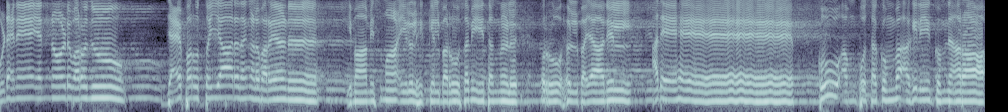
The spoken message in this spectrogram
ഉടനെ എന്നോട് പറഞ്ഞു ജയഫറു തയ്യാറ് തങ്ങൾ പറയാണ് ഇമാം ഇസ്മായിലുൽ ഹിക്കിൽ ബറൂസമി തങ്ങൾ റൂഹുൽ ബയാനിൽ അതേ കൂ അംഫുസകും അഖിലീക്കും നാറാ.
